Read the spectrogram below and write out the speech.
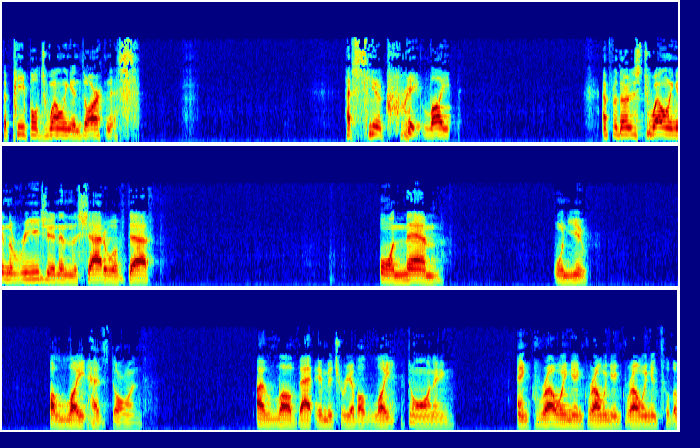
The people dwelling in darkness have seen a great light. And for those dwelling in the region in the shadow of death, on them, on you, light has dawned. I love that imagery of a light dawning and growing and growing and growing until the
